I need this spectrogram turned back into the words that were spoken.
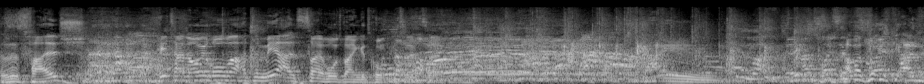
Das ist falsch. Peter Neurohrer hatte mehr als zwei Rotwein getrunken zu dem Zeitpunkt. Aber wirklich, also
